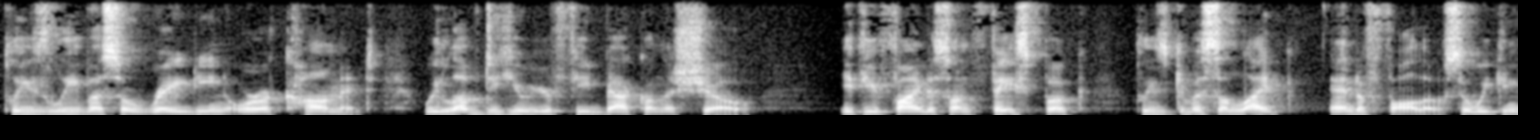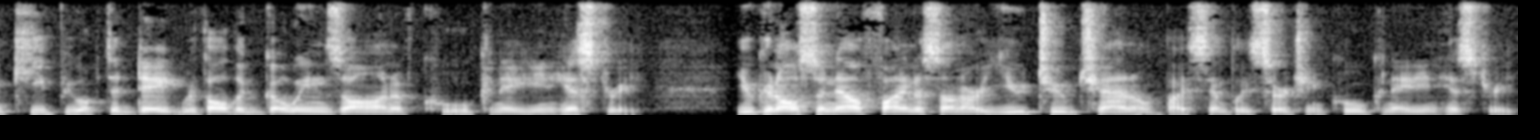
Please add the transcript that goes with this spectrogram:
please leave us a rating or a comment. We love to hear your feedback on the show. If you find us on Facebook, please give us a like and a follow so we can keep you up to date with all the goings on of Cool Canadian History. You can also now find us on our YouTube channel by simply searching Cool Canadian History.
